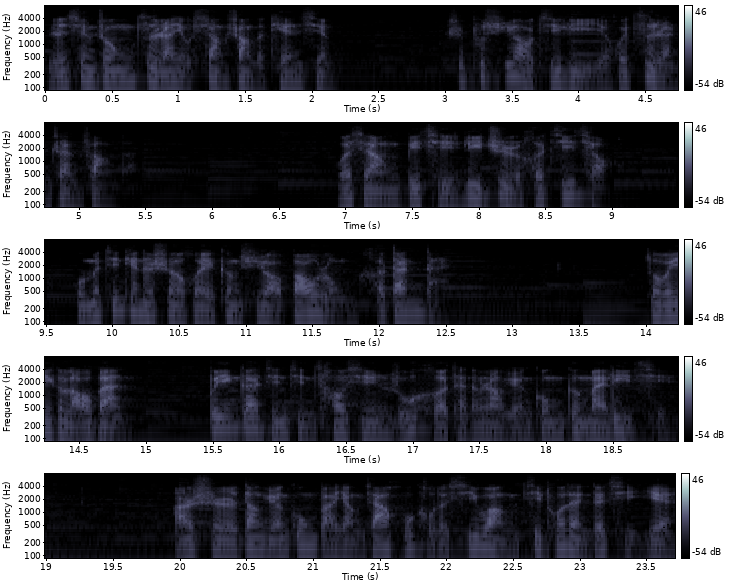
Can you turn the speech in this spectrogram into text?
人性中自然有向上的天性，是不需要激励也会自然绽放的。我想，比起励志和技巧，我们今天的社会更需要包容和担待。作为一个老板，不应该仅仅操心如何才能让员工更卖力气，而是当员工把养家糊口的希望寄托在你的企业，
